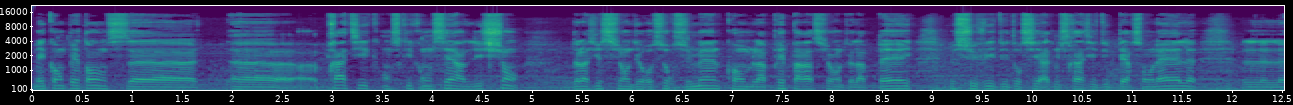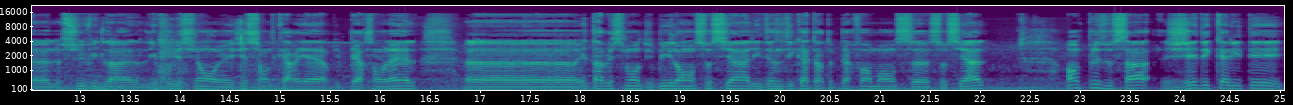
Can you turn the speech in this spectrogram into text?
mes compétences euh, euh, pratiques en ce qui concerne les champs de la gestion des ressources humaines comme la préparation de la paie, le suivi des dossiers administratifs du personnel, le, suivi de l'évolution et gestion de carrière du personnel, euh, établissement du bilan social et des indicateurs de performance sociale. En plus de ça, j'ai des qualités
